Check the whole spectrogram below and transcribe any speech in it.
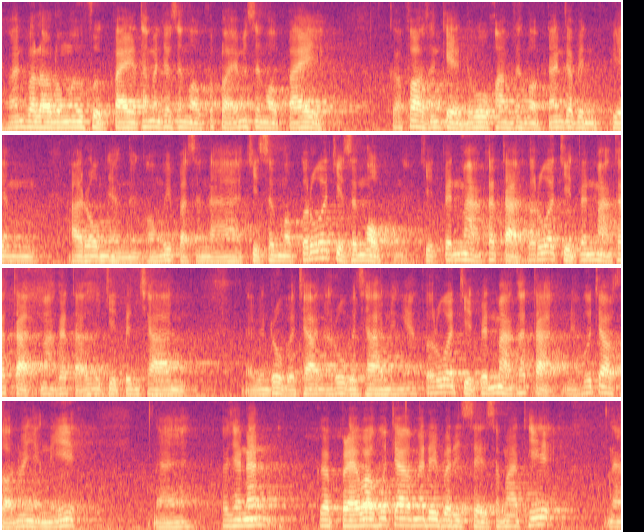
เพราะฉะนั้นพอเราลงมือฝึกไป ถ้ามันจะสงบก็ปล่อยให้มันสงบไป ก็เฝ้าสังเกตดูความสงบนั้นก็เป็นเพียง อารมณ์อย่างหนึ่งของวิปัสสนา จิตสงบก็รู้ว่าจิตสงบ จิตเป็นมหาคตะก็รู้ว่าจิตเป็นมหาคตะมหาคตะคือจิตเป็นฌานเป็นรูปฌานอรูปฌานอย่างเงี้ยก็รู้ว่าจิตเป็นมหาคตะเนี่ยพระเจ้าสอนไว้อย่างนี้นะเพราะฉะนั้นก็แปลว่าพระเจ้าไม่ได้ปฏิเสธสมาธินะ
